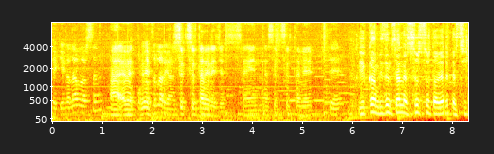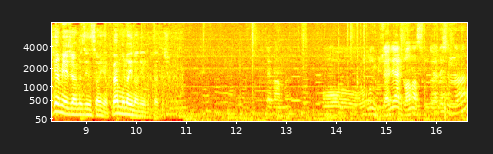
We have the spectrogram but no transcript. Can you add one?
tek yakalarlarsa Ha evet. Ve yani. sırt sırta vereceğiz. Seninle sırt sırta verip De. İlkan bizim seninle sırt sırta verip de sikemeyeceğimiz insan yok. Ben buna inanıyorum kardeşim. devamlı. Oo, oğlum güzel yer lan aslında öyle. Neredesin lan?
